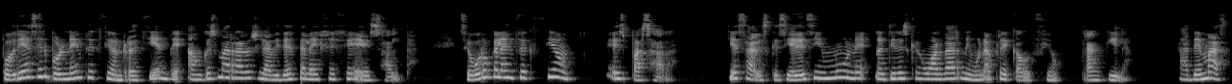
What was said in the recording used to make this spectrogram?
Podría ser por una infección reciente, aunque es más raro si la avidez de la IgG es alta. Seguro que la infección es pasada. Ya sabes que si eres inmune no tienes que guardar ninguna precaución. Tranquila. Además,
